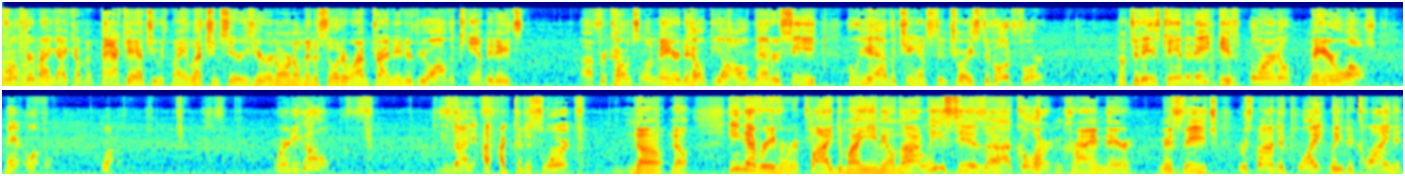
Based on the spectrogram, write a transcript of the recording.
Hey folks, Turbine Guy coming back at you with my election series here in Orono, Minnesota, where I'm trying to interview all the candidates uh, for council and mayor to help you all better see who you have a chance and choice to vote for. Now, today's candidate is Orono Mayor Walsh. Mayor, wh- wh- where'd he go? He's not. I, I could have sworn. No, no. He never even replied to my email. Now, at least his uh, cohort in crime there, Ms. Veach, responded politely, declined it.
